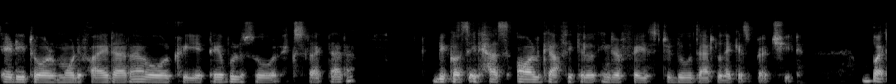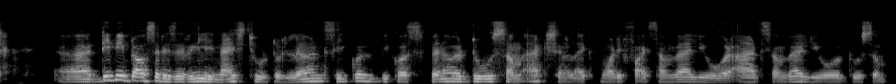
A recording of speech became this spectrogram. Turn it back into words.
edit or modify data or create tables or extract data because it has all graphical interface to do that like a spreadsheet. But uh, DB browser is a really nice tool to learn SQL because whenever do some action like modify some value or add some value or do some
